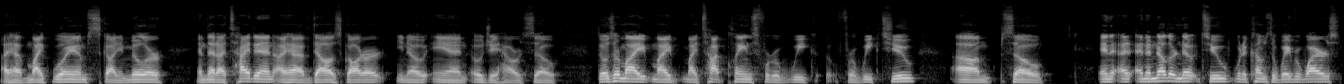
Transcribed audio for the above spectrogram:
I have Mike Williams, Scotty Miller, and then at tight end I have Dallas Goedert, you know, and OJ Howard. So those are my my my top claims for week for week two. Um, so and and another note too, when it comes to waiver wires,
